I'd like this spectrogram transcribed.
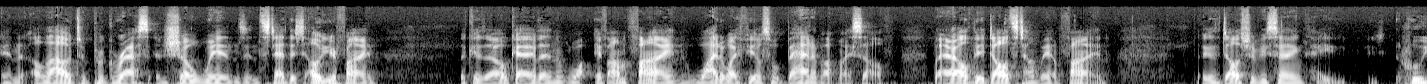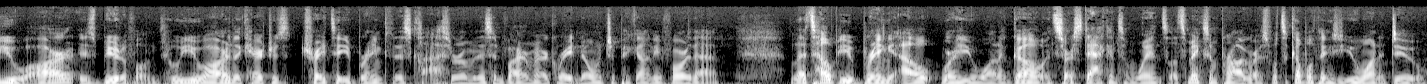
and allowed to progress and show wins. Instead, they say, "Oh, you're fine." Because uh, okay, then if I'm fine, why do I feel so bad about myself? But all the adults tell me I'm fine. The adults should be saying, "Hey, who you are is beautiful, and who you are and the characters traits that you bring to this classroom and this environment are great. No one should pick on you for that." let's help you bring out where you want to go and start stacking some wins. Let's make some progress. What's a couple things you want to do?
